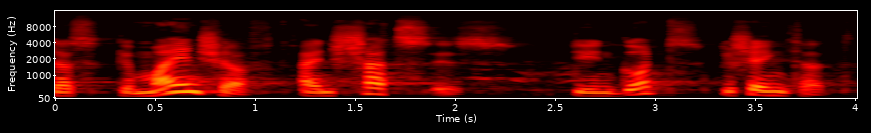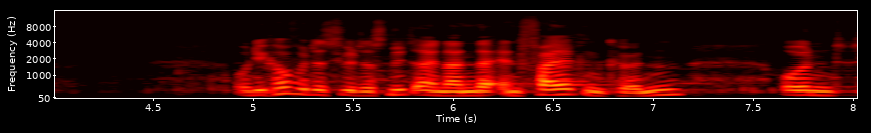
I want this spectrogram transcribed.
dass Gemeinschaft ein Schatz ist, den Gott geschenkt hat. Und ich hoffe, dass wir das miteinander entfalten können und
